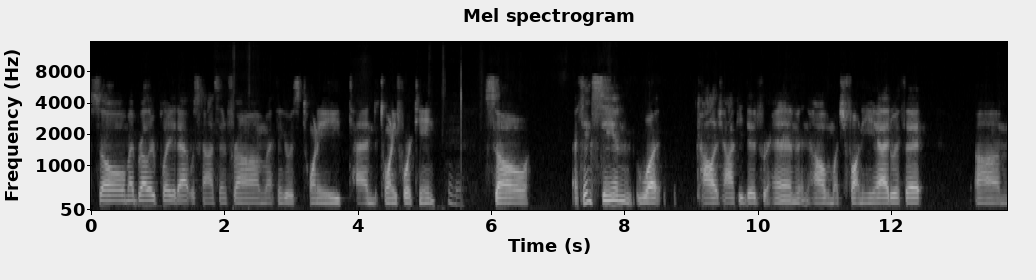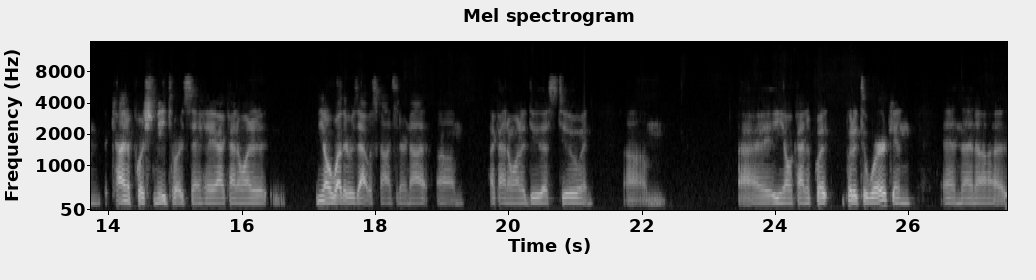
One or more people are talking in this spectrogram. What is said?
so my brother played at wisconsin from i think it was 2010 to 2014 mm-hmm. so i think seeing what college hockey did for him and how much fun he had with it um, kind of pushed me towards saying, hey, I kind of want to, you know, whether it was at Wisconsin or not, um, I kind of want to do this too. And um, I, you know, kind of put put it to work, and and then uh,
